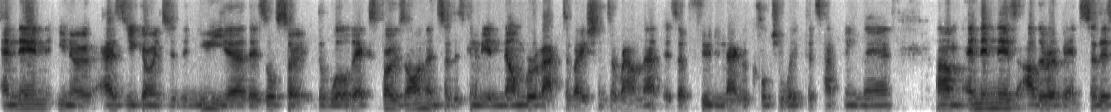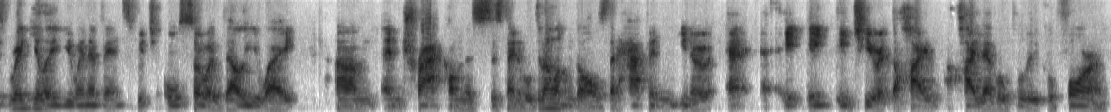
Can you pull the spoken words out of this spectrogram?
and then, you know, as you go into the new year, there's also the World Expos on. And so there's going to be a number of activations around that. There's a Food and Agriculture Week that's happening there. Um, and then there's other events. So there's regular UN events which also evaluate um, and track on the Sustainable Development Goals that happen, you know, at, at, each year at the high high level political forum.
